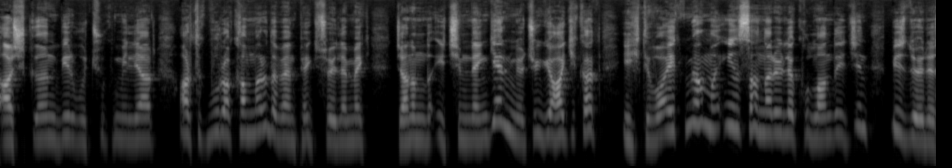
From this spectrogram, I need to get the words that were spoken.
aşkın bir buçuk milyar artık bu rakamları da ben pek söylemek canımda içimden gelmiyor. Çünkü hakikat ihtiva etmiyor ama insanlar öyle kullandığı için biz de öyle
